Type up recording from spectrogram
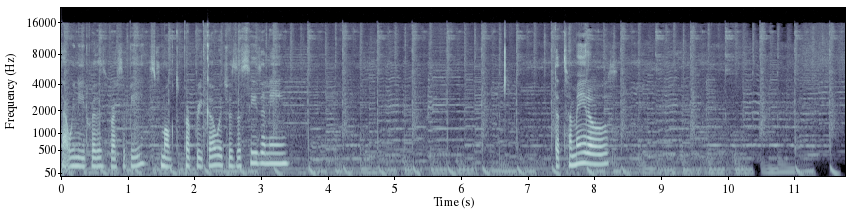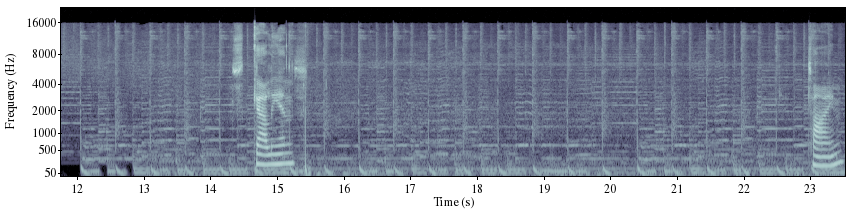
that we need for this recipe, smoked paprika, which is a seasoning, the tomatoes, scallions, thyme,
